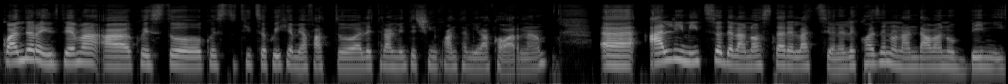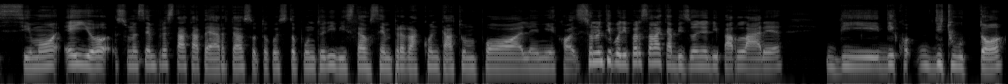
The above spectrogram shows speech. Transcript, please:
quando ero insieme a questo, questo, tizio qui che mi ha fatto letteralmente 50.000 corna eh, all'inizio della nostra relazione le cose non andavano benissimo e io sono sempre stata aperta sotto questo punto di vista ho sempre raccontato un po' le mie cose. Sono il tipo di persona che ha bisogno di parlare di, di, di, tutto,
